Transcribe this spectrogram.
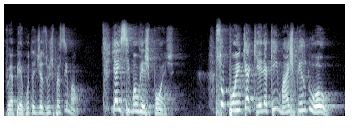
Foi a pergunta de Jesus para Simão. E aí Simão responde: Suponho que aquele a quem mais perdoou.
